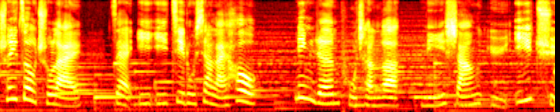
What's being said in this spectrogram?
吹奏出来，再一一记录下来后，命人谱成了《霓裳羽衣曲》。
